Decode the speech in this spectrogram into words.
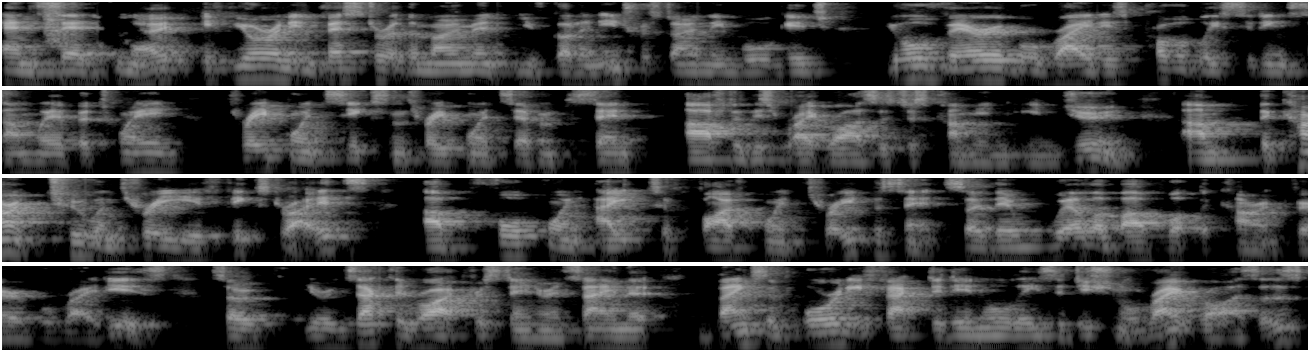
and said, you know, if you're an investor at the moment, you've got an interest-only mortgage, your variable rate is probably sitting somewhere between 3.6 and 3.7 percent after this rate rise has just come in in June. Um, the current two and three year fixed rates up 4.8 to 5.3%. So they're well above what the current variable rate is. So you're exactly right, Christina, in saying that banks have already factored in all these additional rate rises,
